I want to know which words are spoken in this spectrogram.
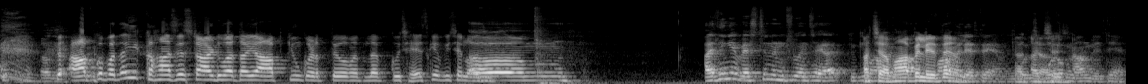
तो आपको पता है ये कहाँ से स्टार्ट हुआ था या आप क्यों करते हो? मतलब कुछ है इसके पीछे लॉजिक आई थिंक ये वेस्टर्न इन्फ्लुएंस है यार क्योंकि अच्छा, वहाँ पे लेते वहाँ हैं। लेते हैं वो- अच्छा। लोग नाम लेते हैं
